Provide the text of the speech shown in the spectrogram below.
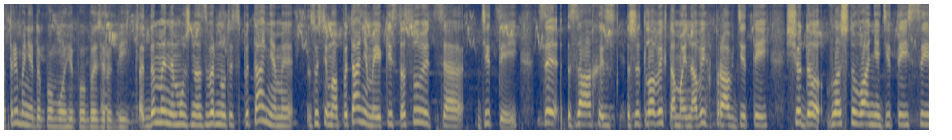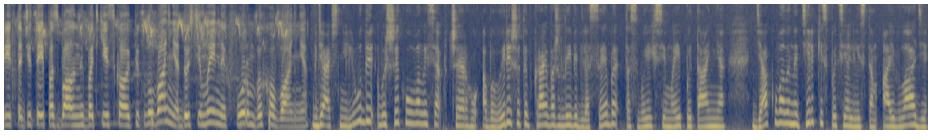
отримання допомоги по безробіттю. До мене можна звернутися з питаннями з усіма питаннями, які стосуються дітей. Це захист житлових та майнових прав дітей щодо влаштування дітей сиріт та дітей, позбавлених батьківського піклування до сімейних форм виховання. Вдячні люди вишикувалися в чергу, аби вирішити вкрай важливі для себе та своїх сімей питання. Дякували не тільки спеціалістам, а й владі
